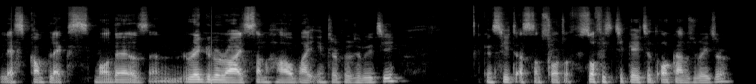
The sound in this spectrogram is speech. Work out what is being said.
less complex models and regularize somehow by interpretability. You can see it as some sort of sophisticated Occam's razor.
